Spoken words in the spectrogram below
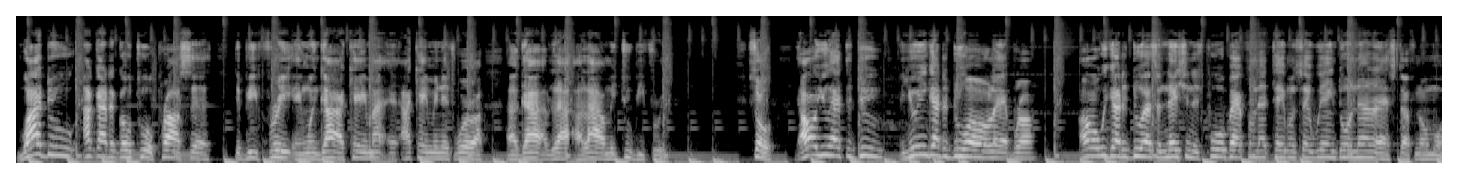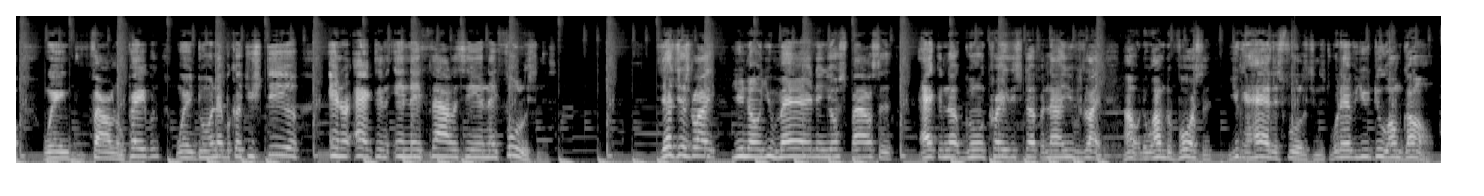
Why do I got to go to a process to be free? And when God came out, I came in this world, uh, God allow, allowed me to be free. So all you have to do, and you ain't got to do all that, bro. All we got to do as a nation is pull back from that table and say we ain't doing none of that stuff no more. We ain't filing no papers. We ain't doing that because you still interacting in their fallacy and their foolishness. That's just like you know you married and your spouse is acting up, doing crazy stuff, and now you was like, I'm, I'm divorcing. You can have this foolishness. Whatever you do, I'm gone,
